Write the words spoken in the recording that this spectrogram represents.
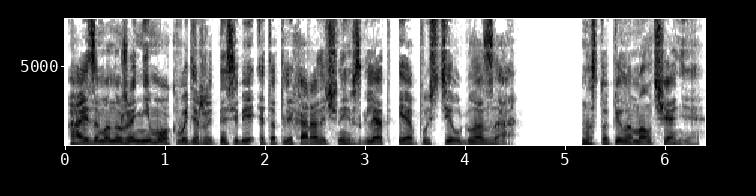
Айземан уже не мог выдержать на себе этот лихорадочный взгляд и опустил глаза. Наступило молчание.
